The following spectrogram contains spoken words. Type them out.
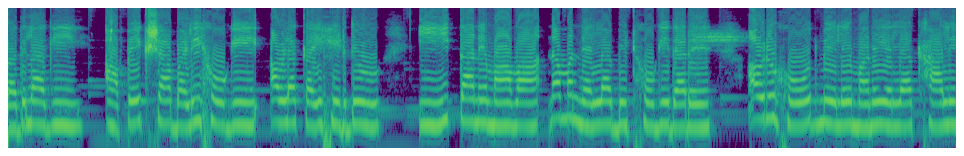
ಬದಲಾಗಿ ಅಪೇಕ್ಷಾ ಬಳಿ ಹೋಗಿ ಅವಳ ಕೈ ಹಿಡಿದು, ಈಗ ತಾನೇ ಮಾವ, ನಮ್ಮನ್ನೆಲ್ಲ ಬಿಟ್ಟು ಹೋಗಿದ್ದಾರೆ. ಅವರು ಹೋದ್ಮೇಲೆ ಮನೆಯೆಲ್ಲ ಖಾಲಿ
